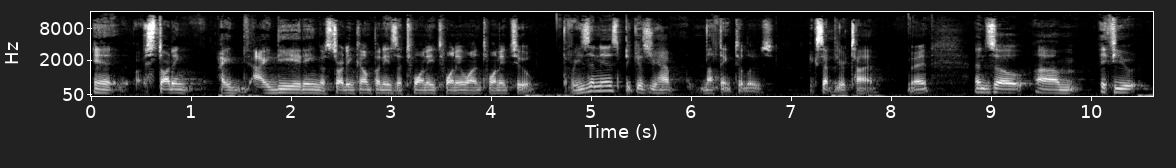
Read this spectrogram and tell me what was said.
in, starting ideating or starting companies at 20, 21, 22. The reason is because you have nothing to lose except your time, right? And so um, if you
